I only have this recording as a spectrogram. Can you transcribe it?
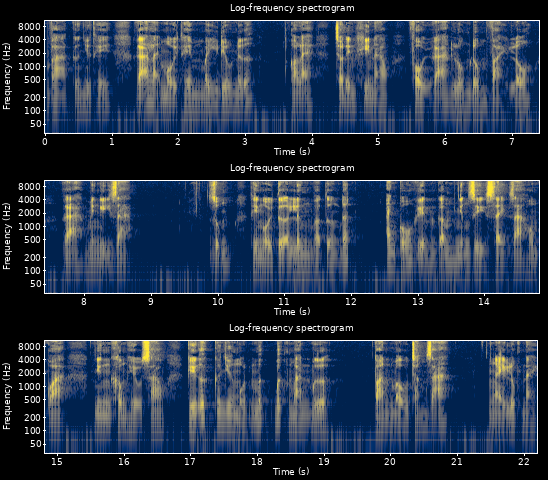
Và cứ như thế, gã lại mồi thêm mấy điếu nữa. Có lẽ cho đến khi nào phổi gã lốm đốm vài lỗ, gã mới nghĩ ra. Dũng thì ngồi tựa lưng vào tường đất, anh cố ghiền gẫm những gì xảy ra hôm qua, nhưng không hiểu sao, ký ức cứ như một mức bức màn mưa, toàn màu trắng dã. Ngay lúc này,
